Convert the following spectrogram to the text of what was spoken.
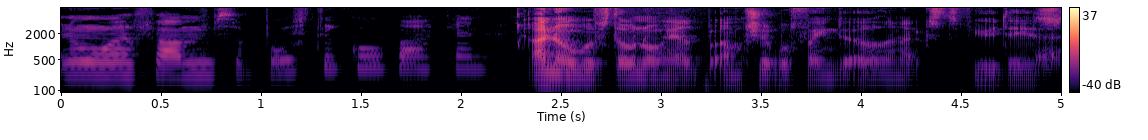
know if I'm supposed to go back in. I know we've still not heard, but I'm sure we'll find out over the next few days.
